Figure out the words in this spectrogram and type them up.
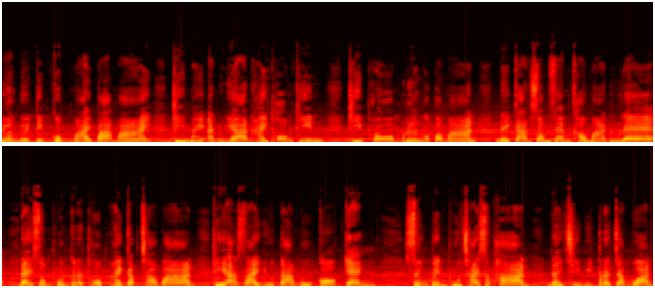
เนื่องโดยติดกฎหมายป่าไม้ ที่ไม่อนุญาตให้ท้องถิ่น ที่พร้อมเรื่องงบประมาณ ในการซ่อมแซมเข้ามาดูแล ได้ส่งผลกระทบให้กับชาวบ้าน ที่อาศัยอยู่ตามหมู่เกาะแก่ง ซึ่งเป็นผู้ใช้สะพานในชีวิตประจำวัน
